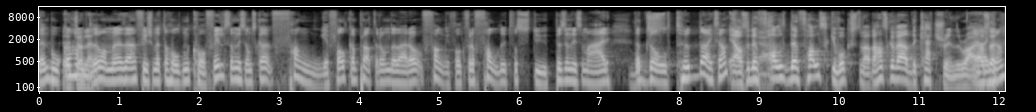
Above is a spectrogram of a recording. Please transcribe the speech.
Den boka Eh, John handler om det er en fyr som heter Holden Caulfield, som liksom skal fange folk. Han prater om det der å fange folk for å falle utfor stupet, som liksom er adulthood, da, ikke sant? Ja, altså den, fal den falske voksenverden. Han skal være the catcher in the rye. Ja, altså?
